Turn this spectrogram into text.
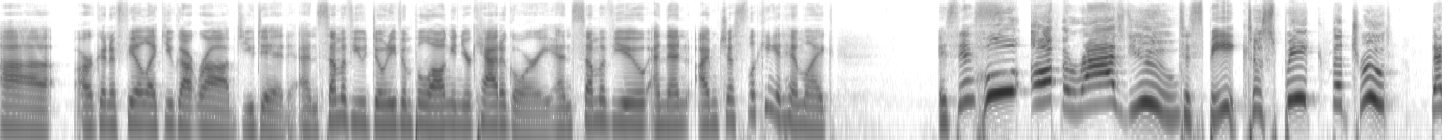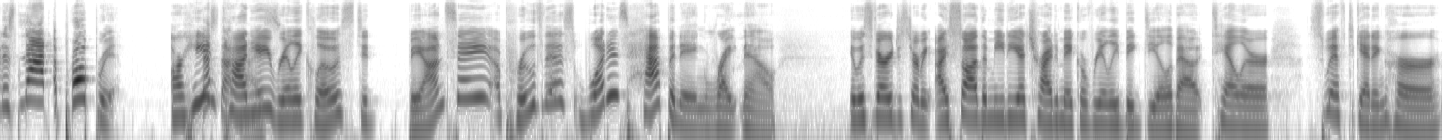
uh, are gonna feel like you got robbed, you did, and some of you don't even belong in your category, and some of you, and then I'm just looking at him like, is this Who authorized you to speak? to speak the truth that is not appropriate? Are he That's and Kanye nice. really close? Did Beyonce approve this? What is happening right now? It was very disturbing. I saw the media try to make a really big deal about Taylor Swift getting her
